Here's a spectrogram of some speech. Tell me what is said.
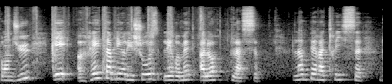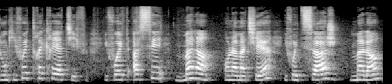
pendu, et rétablir les choses, les remettre à leur place. L'impératrice, donc il faut être très créatif, il faut être assez malin en la matière, il faut être sage, malin,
